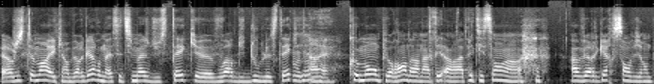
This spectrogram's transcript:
Alors justement, avec un burger, on a cette image du steak, euh, voire du double steak. Mhm. Ah ouais. Comment on peut rendre un, appé- un appétissant un, un burger sans viande?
